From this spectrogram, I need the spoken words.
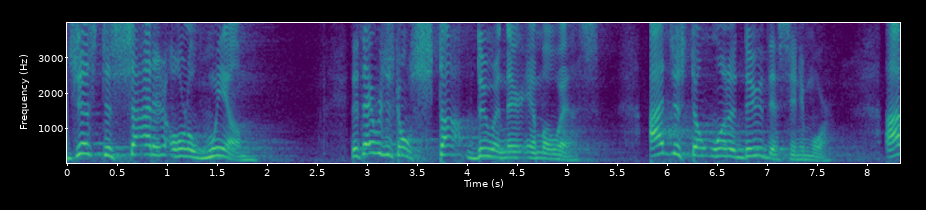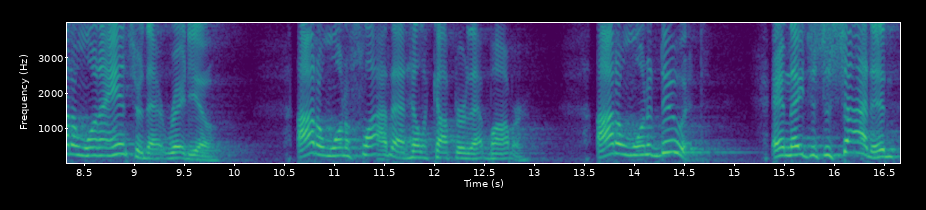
just decided on a whim that they were just going to stop doing their MOS, I just don't want to do this anymore. I don't want to answer that radio. I don't want to fly that helicopter or that bomber. I don't want to do it. And they just decided,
